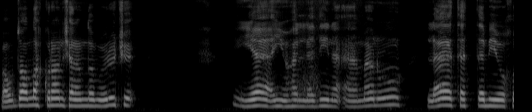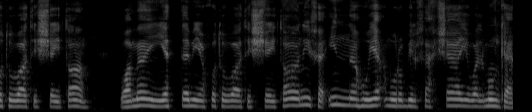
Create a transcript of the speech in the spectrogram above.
Və Uca Allah Quran-ı Kərimdə buyurur ki: "Ya eyyuhellezine amanu la tettabi'u xutuvatiş-şeytan." وَمَنْ يَتَّبِعْ خُطُوَاتِ الشَّيْطَانِ فَإِنَّهُ يَأْمُرُ بِالْفَحْشَاءِ وَالْمُنكَرِ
